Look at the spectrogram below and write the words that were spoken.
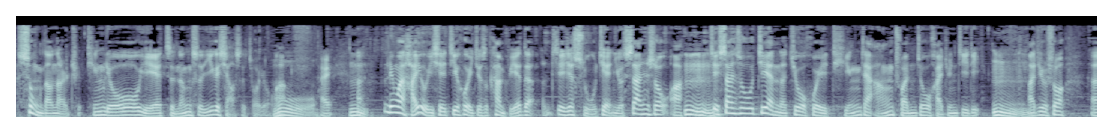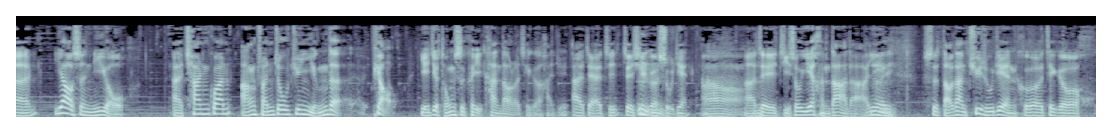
送到那儿去，停留也只能是一个小时左右啊。哦，哎，嗯。啊，另外还有一些机会就是看别的这些属舰，有三艘啊，嗯嗯嗯。这三艘舰呢就会停在昂船洲海军基地，嗯。啊，就是说，呃，要是你有呃参观昂船洲军营的票。也就同时可以看到了这个海军啊，这这这些个属舰嗯啊啊，这几艘也很大的，啊，因为嗯是导弹驱逐舰和这个护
